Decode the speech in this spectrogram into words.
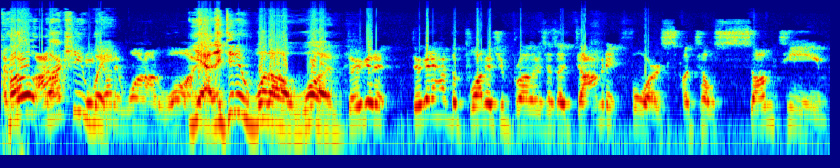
I mean, well, actually, they've wait. done it one on one. Yeah, they did it one on one. they're gonna they're gonna have the Bludgeon Brothers as a dominant force until some team,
